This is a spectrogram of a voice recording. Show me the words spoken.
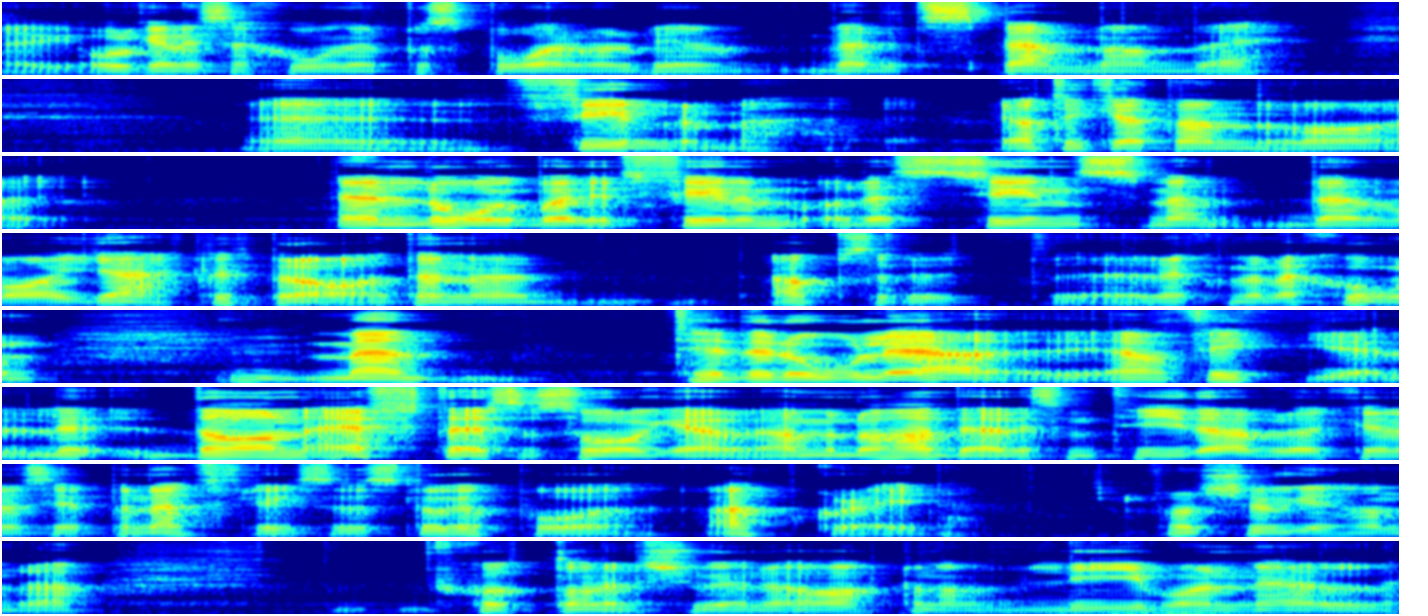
eh, organisationer på spåren och det blir en väldigt spännande eh, film. Jag tycker att den var en lågbudgetfilm och det syns men den var jäkligt bra. Den är absolut eh, rekommendation. Mm. Men till det roliga, jag fick dagen efter så såg jag, ja men då hade jag liksom tid över att kunna se på Netflix så då slog jag på Upgrade från 2017 eller 2018 av Lee Warnell.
